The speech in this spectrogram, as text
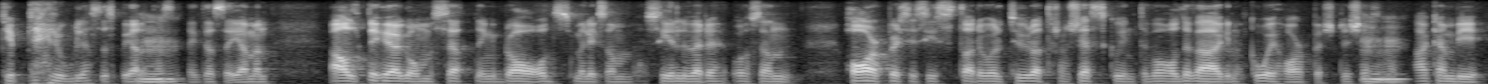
typ det roligaste spelet mm. tänkte jag säga. Men alltid hög omsättning, bra odds med liksom silver och sen Harpers i sista. Det var tur att Francesco inte valde vägen att gå i Harpers. Det känns mm. som att här kan bli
